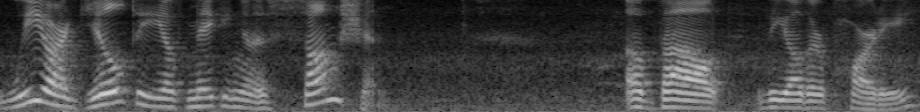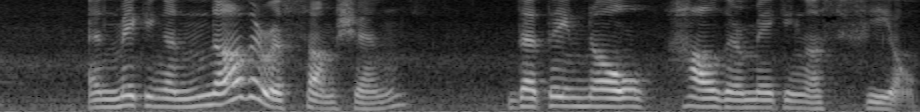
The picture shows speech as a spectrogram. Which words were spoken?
we are guilty of making an assumption about the other party and making another assumption that they know how they're making us feel.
